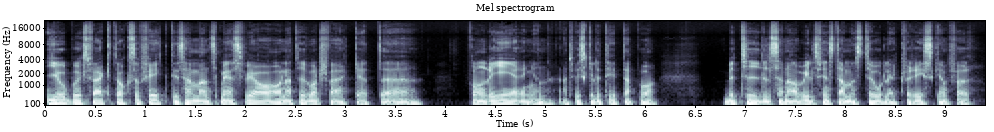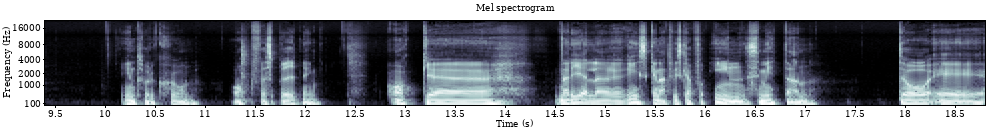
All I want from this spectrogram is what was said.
Jordbruksverket också fick tillsammans med SVA och Naturvårdsverket eh, från regeringen. Att vi skulle titta på betydelsen av vildsvinsstammens storlek för risken för introduktion och för spridning. Och eh, när det gäller risken att vi ska få in smittan, då är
